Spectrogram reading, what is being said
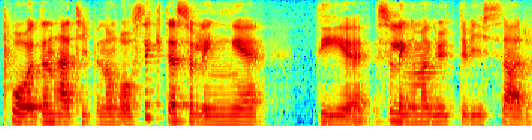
på den här typen av åsikter så länge, det, så länge man utvisar,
